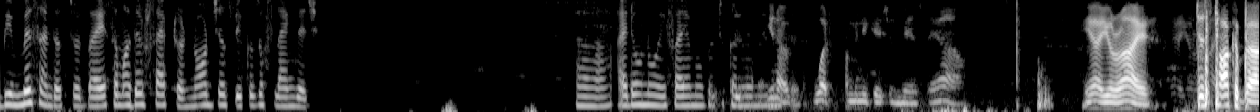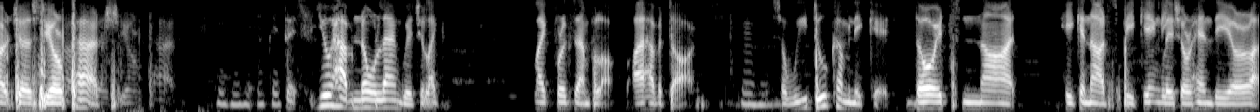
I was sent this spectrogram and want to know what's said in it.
be misunderstood by some other factor not just because of language uh, i don't know if i am able to convey my you know message what communication means. Yeah. Yeah, you're right. Just talk about just your pets. Mhm, okay You have no language. Like, like for example, I have a dog. Mhm, So we do communicate, though it's not. He cannot speak English or Hindi, or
